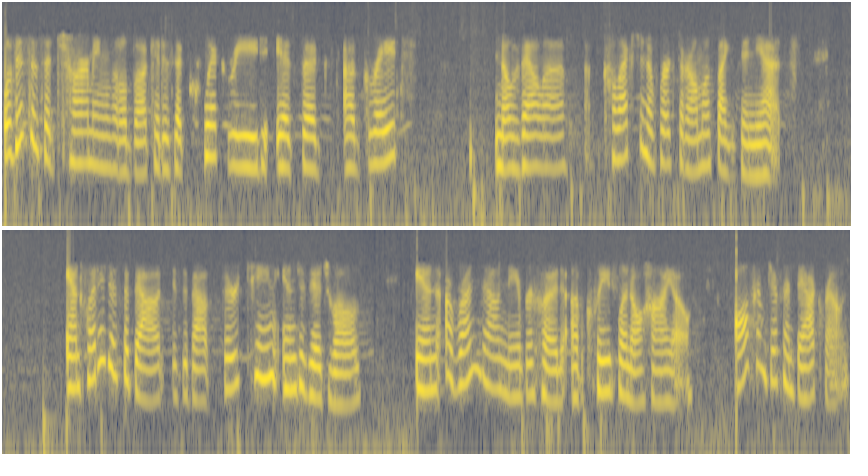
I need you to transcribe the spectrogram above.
Well, this is a charming little book. It is a quick read. It's a, a great novella, collection of works that are almost like vignettes. And what it is about is about 13 individuals in a rundown neighborhood of Cleveland, Ohio, all from different backgrounds,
